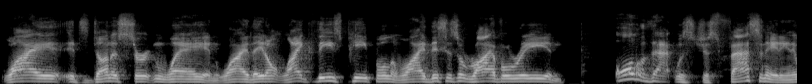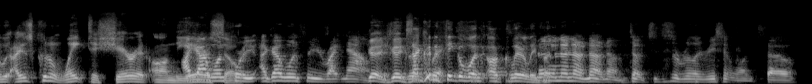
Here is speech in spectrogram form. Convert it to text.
why it's done a certain way and why they don't like these people and why this is a rivalry and all of that was just fascinating. Was, I just couldn't wait to share it on the I air. I got one so. for you. I got one for you right now. Good, good. Because I couldn't quick. think of one uh, clearly. No, but... no, no, no, no, no. So this is a really recent one. So,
